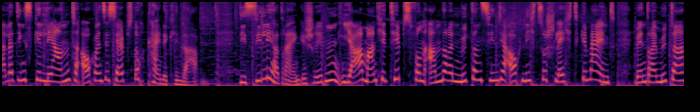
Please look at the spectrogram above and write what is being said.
allerdings gelernt, auch wenn sie selbst noch keine Kinder haben. Die Silly hat reingeschrieben, ja, manche Tipps von anderen Müttern sind ja auch nicht so schlecht gemeint. Wenn drei Mütter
